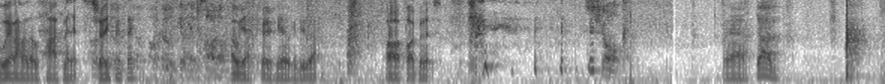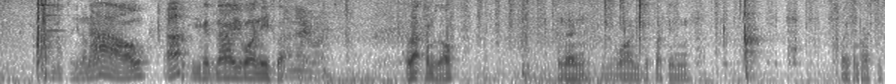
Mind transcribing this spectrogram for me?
we'll have a little five minutes, shall we, Chrissy? I could always get the other side off. Oh yeah, true. Yeah, we can do that. I'll have five minutes. Shock. Yeah, done. Now, Huh? you can, now you wind these back. I know, right? So that comes off, and then you wind the fucking spring compressors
